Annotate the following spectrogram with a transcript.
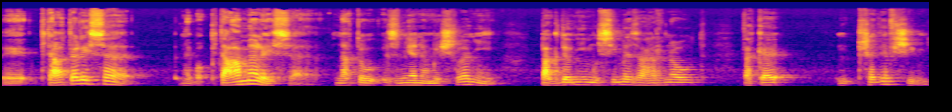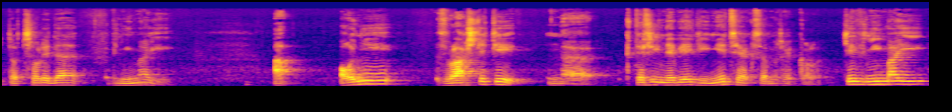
e, ptáte-li se, nebo ptáme-li se na tu změnu myšlení, pak do ní musíme zahrnout také především to, co lidé vnímají. A oni, zvláště ti, kteří nevědí nic, jak jsem řekl, ti vnímají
